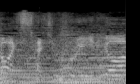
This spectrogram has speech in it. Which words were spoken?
I set you free your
